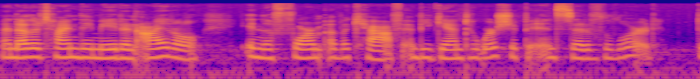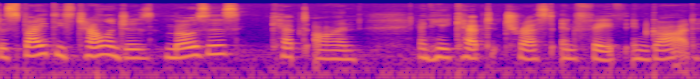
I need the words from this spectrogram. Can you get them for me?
Another time, they made an idol in the form of a calf and began to worship it instead of the Lord. Despite these challenges, Moses kept on and he kept trust and faith in God.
